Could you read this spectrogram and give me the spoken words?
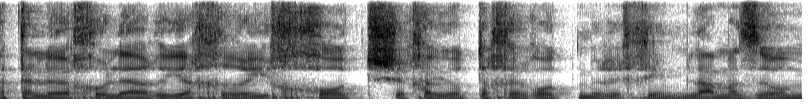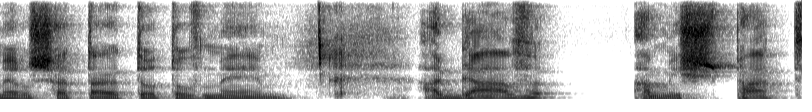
אתה לא יכול להריח ריחות שחיות אחרות מריחים. למה זה אומר שאתה יותר טוב מהם? אגב, המשפט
